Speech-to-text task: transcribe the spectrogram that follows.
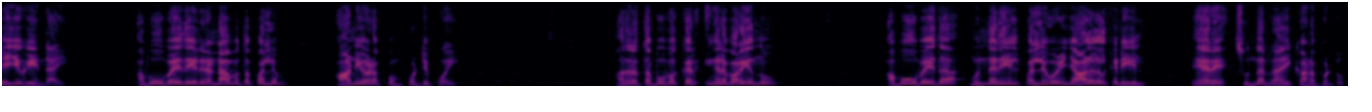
ചെയ്യുകയുണ്ടായി. അബൂബൈദയുടെ രണ്ടാമത്തെ പല്ലും ആണിയോടൊപ്പം പൊട്ടിപ്പോയി. ഹദ്രത്ത് അബൂബക്കർ ഇങ്ങനെ പറയുന്നു അബൂ ഉബൈദ മുന്നരിയിൽ പല്ലുകൊഴിഞ്ഞ ആളുകൾക്കിടയിൽ ഏറെ സുന്ദരനായി കാണപ്പെട്ടു.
